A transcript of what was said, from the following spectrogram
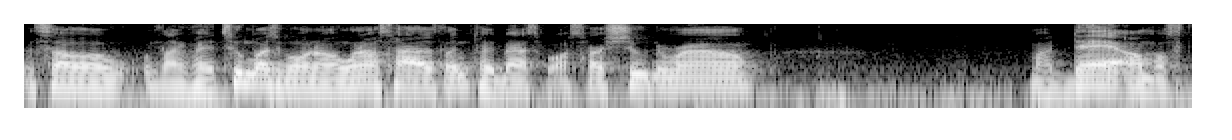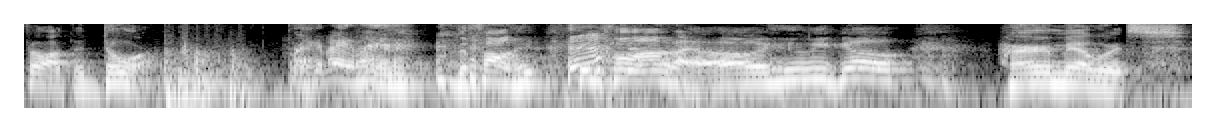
And so I was like, hey, too much going on. Went outside, I was like, let me play basketball. I start shooting around. My dad almost fell out the door. Bang, bang, bang. The phone. hit the phone. I was like, oh, here we go. Herm Edwards.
